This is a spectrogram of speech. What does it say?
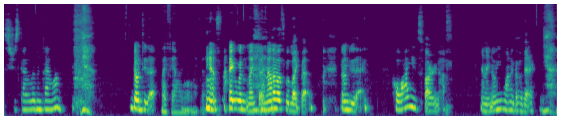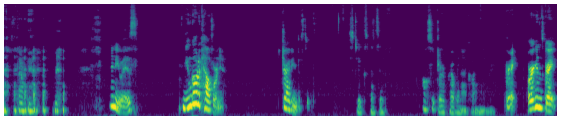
She's gotta live in Taiwan. Don't do that. My family won't like that. Yes, I wouldn't like that. None of us would like that. Don't do that. Hawaii is far enough. And I know you want to go there. Yeah. Anyways, you can go to California. Driving distance. it's too expensive. Also true. We're probably not going anywhere. Great. Oregon's great.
